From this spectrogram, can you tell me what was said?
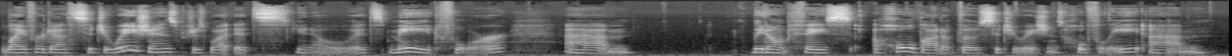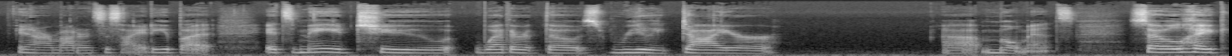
life or death situations which is what it's you know it's made for um, we don't face a whole lot of those situations hopefully um, in our modern society but it's made to weather those really dire uh, moments. So like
